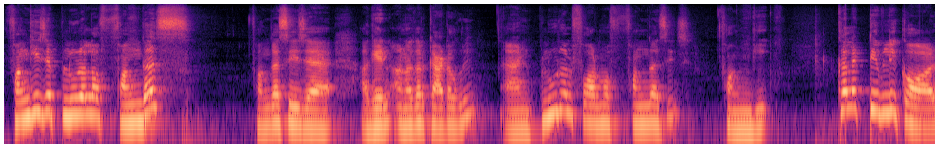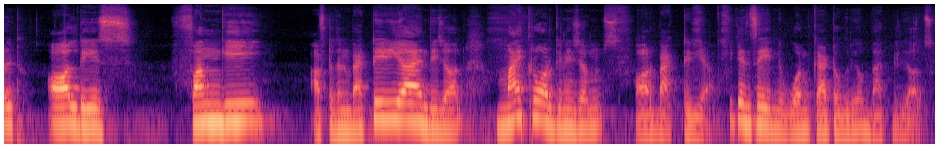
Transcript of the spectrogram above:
Fungi is a plural of fungus. Fungus is a, again another category and plural form of fungus is fungi. Collectively called all these fungi after then bacteria and these all microorganisms or bacteria. You can say in one category of bacteria also.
